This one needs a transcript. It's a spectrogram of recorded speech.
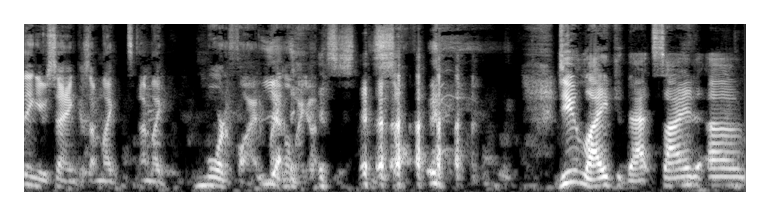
thing he was saying because I'm like, I'm like mortified. I'm like, Yeah. oh my god, this is, this is. Do you like that side of?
